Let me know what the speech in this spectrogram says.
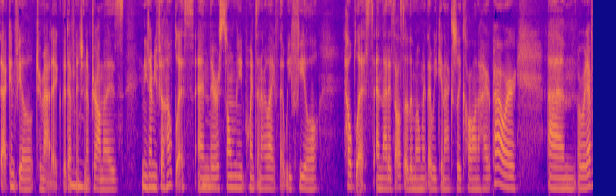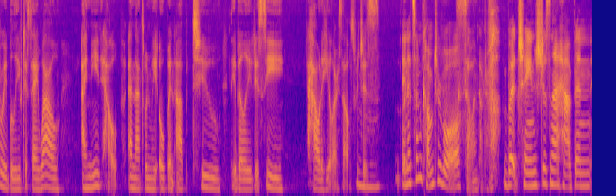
That can feel traumatic. The mm-hmm. definition of trauma is anytime you feel helpless. And there are so many points in our life that we feel helpless. And that is also the moment that we can actually call on a higher power um, or whatever we believe to say, wow, I need help. And that's when we open up to the ability to see how to heal ourselves, which is mm-hmm. And it's uncomfortable. so uncomfortable. But change does not happen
